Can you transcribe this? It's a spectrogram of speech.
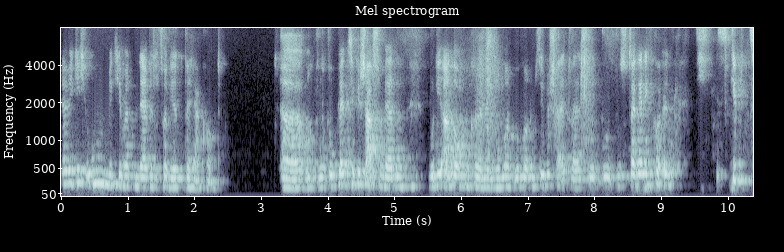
ja, wie gehe ich um mit jemandem, der ein bisschen verwirrt daherkommt. Äh, und wo, wo, Plätze geschaffen werden, wo die andocken können, wo man, wo man um sie Bescheid weiß. Wo, wo, sozusagen eine, es, gibt,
